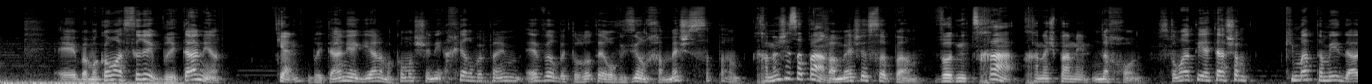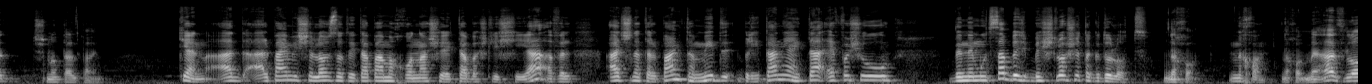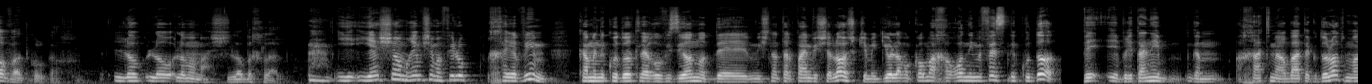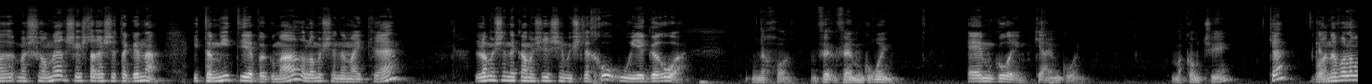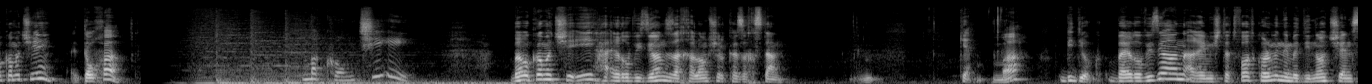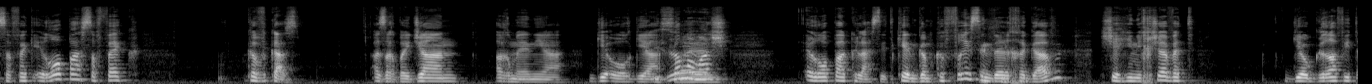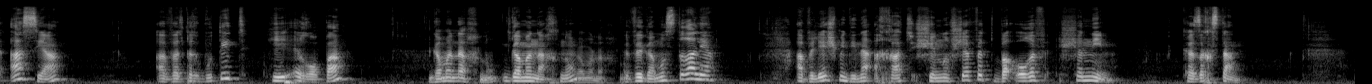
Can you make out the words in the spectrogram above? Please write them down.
אה, במקום העשירי, בריטניה. כן, בריטניה הגיעה למקום השני הכי הרבה פעמים ever בתולדות האירוויזיון, 15 פעם. 15 פעם. 15 פעם, ועוד ניצחה חמש פעמים. נכון. זאת אומרת, היא הייתה שם כמעט תמיד עד שנות האלפיים. כן, עד 2003 זאת הייתה פעם אחרונה שהיא הייתה בשלישייה, אבל עד שנת 2000 תמיד בריטניה הייתה איפשהו בממוצע בשלושת הגדולות. נכון, נכון. נכון. מאז לא עבד כל כך. לא, לא, לא ממש. לא בכלל. יש שאומרים שהם אפילו חייבים כמה נקודות לאירוויזיון עוד uh, משנת 2003, כשהם הגיעו למקום האחרון עם אפס נקודות. ובריטניה היא גם אחת מארבעת הגדולות, מה, מה שאומר שיש לה רשת הגנה. היא תמיד תהיה בגמר, לא משנה מה יקרה, לא משנה כמה שיר שהם ישלחו, הוא יהיה גרוע. נכון. ו- והם גרועים. הם גרועים, כן. הם גרועים. מקום תשיעי? כן, בואו כן. נעבור למקום התשיעי. תורך. מקום תשיעי. במקום התשיעי, האירוויזיון זה החלום של קזחסטן. כן, מה? בדיוק. באירוויזיון הרי משתתפות כל מיני מדינות שהן ספק אירופה, ספק קווקז. אזרבייג'אן, ארמניה, גיאורגיה, ישראל. לא ממש אירופה הקלאסית. כן, גם קפריסין דרך אגב, שהיא נחשבת גיאוגרפית אסיה, אבל תרבותית היא אירופה, גם אנחנו. גם אנחנו, גם אנחנו. וגם אוסטרליה. אבל יש מדינה אחת שנושפת בעורף שנים, קזחסטן.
